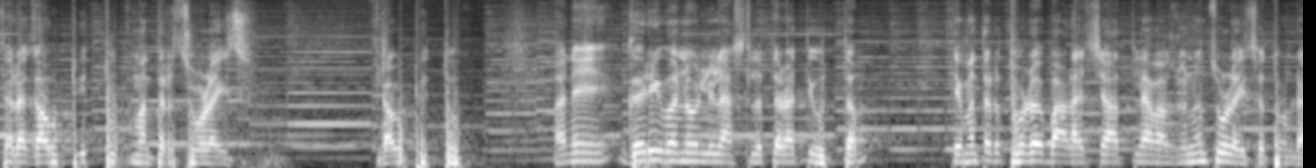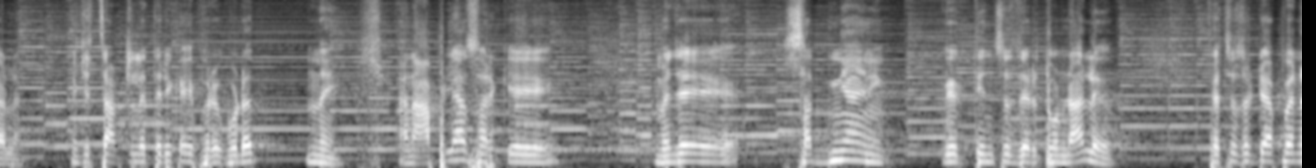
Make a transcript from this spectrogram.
त्याला गावठी तूप मात्र चोळायचं. गावठी तूप. आणि घरी बनवलेलं असलं तर अतिउत्तम ते मात्र थोडं बाळाच्या आतल्या बाजूनं चोळायचं तोंडाला. म्हणजे चाटलं तरी काही फरक पडत नाही. आणि आपल्यासारखे म्हणजे सज्ञानी व्यक्तींचं जर तोंड आलं त्याच्यासाठी आपण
